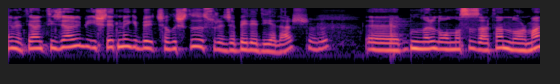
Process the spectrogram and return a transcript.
Evet yani ticari bir işletme gibi çalıştığı sürece belediyeler e, bunların olması zaten normal.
